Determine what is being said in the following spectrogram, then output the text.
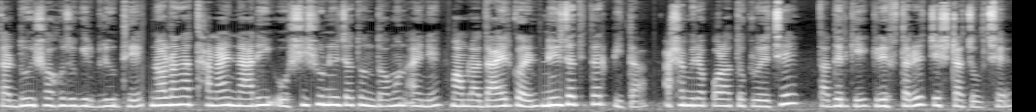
তার দুই সহযোগীর বিরুদ্ধে নলডাঙ্গা থানায় নারী ও শিশু নির্যাতন দমন আইনে মামলা দায়ের করেন নির্যাতিতার পিতা। আসামিরা পলাতক রয়েছে, তাদেরকে গ্রেফতারের চেষ্টা চলছে।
